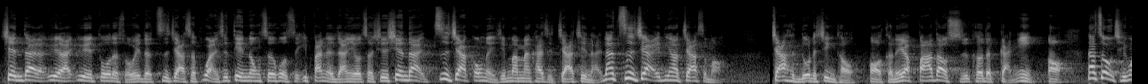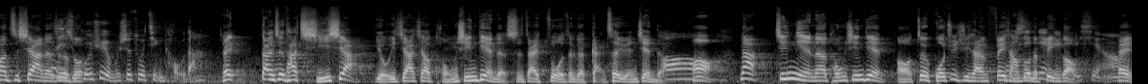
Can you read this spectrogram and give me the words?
现代的越来越多的所谓的自驾车，不管是电动车或者是一般的燃油车，其实现在自驾功能已经慢慢开始加进来。那自驾一定要加什么？加很多的镜头哦，可能要八到十颗的感应哦。那这种情况之下呢，这个时候回去也不是做镜头的。哎，但是它旗下有一家叫同心电的，是在做这个感测元件的哦。那今年呢，同心电哦，这个国际集团非常多的并购。哎，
